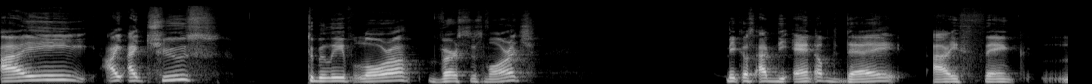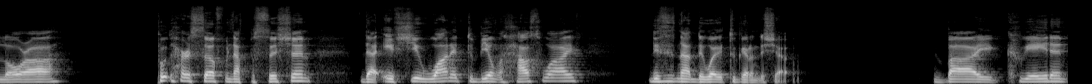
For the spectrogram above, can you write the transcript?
I I I choose to believe Laura versus Marge because at the end of the day, I think Laura put herself in a position that if she wanted to be on Housewife, this is not the way to get on the show. By creating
